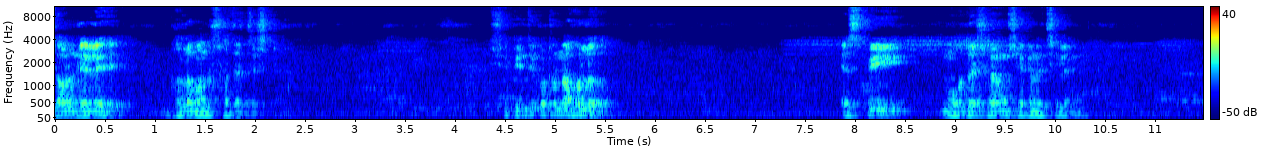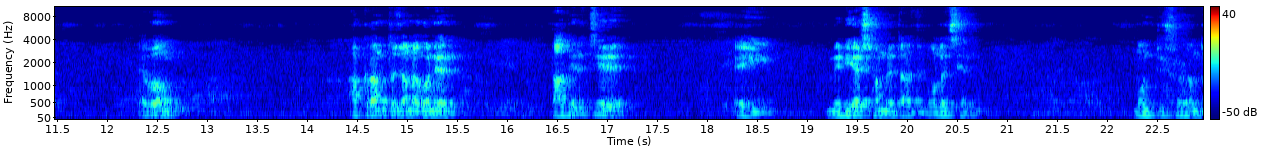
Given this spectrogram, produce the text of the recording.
জল ঢেলে ভালো মানুষ সাজার চেষ্টা। সেদিন যে ঘটনা হলো এসপি মহোদয় স্বয়ং সেখানে ছিলেন এবং আক্রান্ত জনগণের তাদের যে এই মিডিয়ার সামনে তারা যে বলেছেন, মন্ত্রী সুশান্ত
